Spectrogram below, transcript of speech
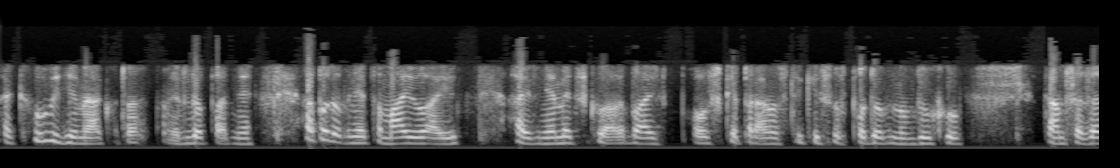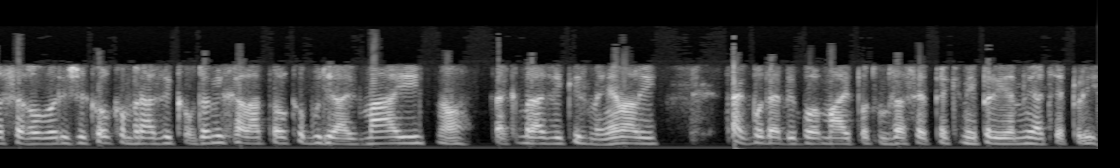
Tak uvidíme, ako to dopadne. A podobne to majú aj, aj v Nemecku, alebo aj polské pranostiky sú v podobnom duchu. Tam sa zase hovorí, že koľko mrazíkov do Michala, toľko bude aj v máji, no, tak mrazíky sme nemali. Tak bodaj by bol maj potom zase pekný, príjemný a teplý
